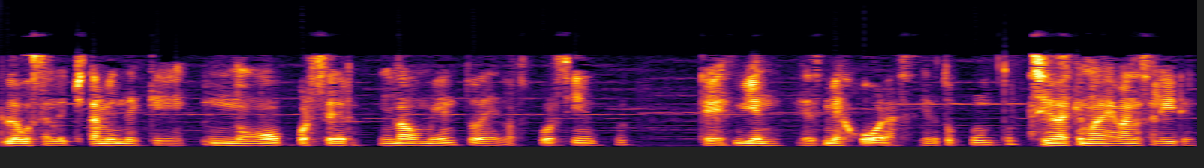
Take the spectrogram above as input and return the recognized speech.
Luego está el hecho también de que no por ser un aumento de 2%, que es bien, es mejor a cierto punto, si va que van a salir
